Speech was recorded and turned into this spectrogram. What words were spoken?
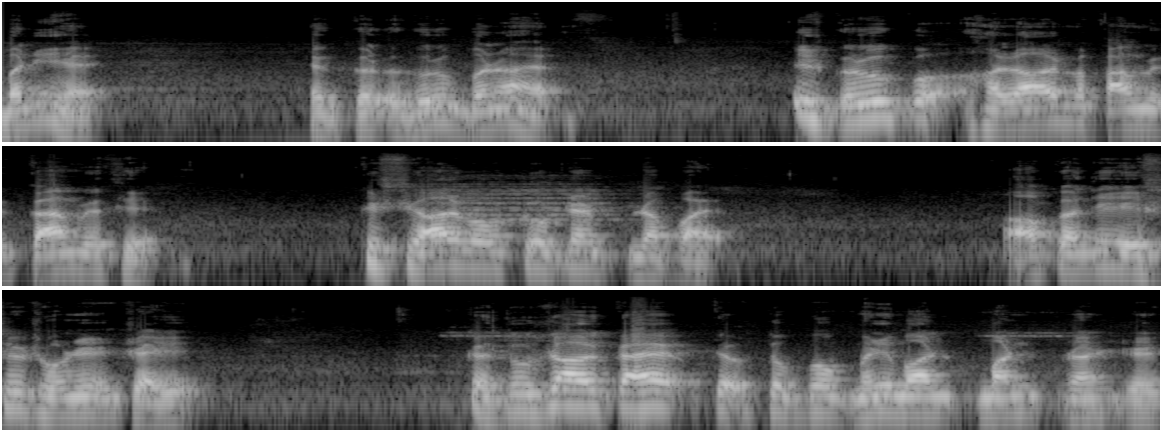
بنی ہے ایک گروپ بنا ہے۔ اس گروپ کو حلال میں قائم رکھیے۔ کسی حال میں وہ ٹوٹنے نہ پائے۔ آپ کہتے ہیں اسٹ ہونی چاہیے کہ دوسرا کہے کہ تم کو میری مان مان چاہیے۔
